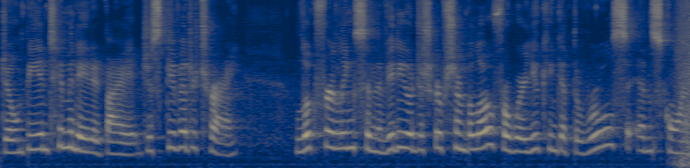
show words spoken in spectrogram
don't be intimidated by it. Just give it a try. Look for links in the video description below for where you can get the rules and scoring.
